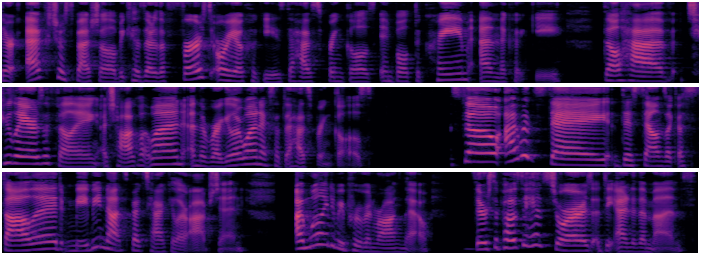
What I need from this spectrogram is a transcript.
They're extra special because they're the first Oreo cookies to have sprinkles in both the cream and the cookie. They'll have two layers of filling, a chocolate one and the regular one, except it has sprinkles. So I would say this sounds like a solid, maybe not spectacular option. I'm willing to be proven wrong though. They're supposed to hit stores at the end of the month.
